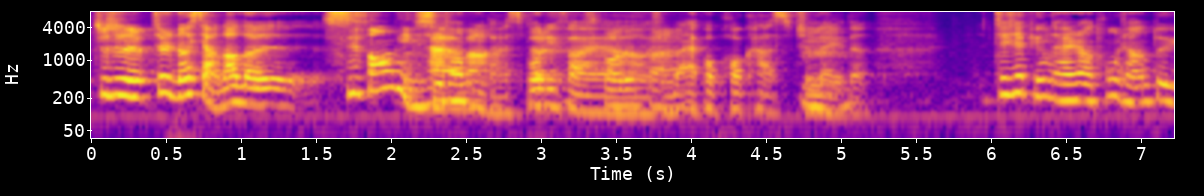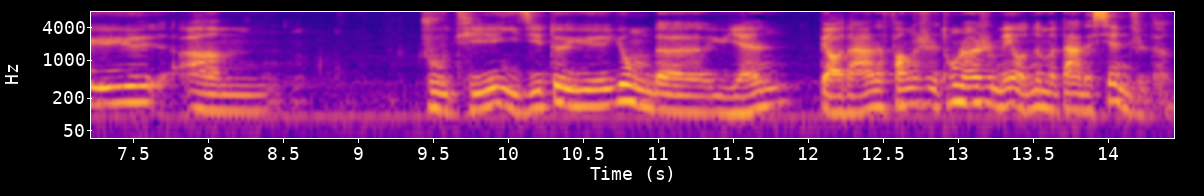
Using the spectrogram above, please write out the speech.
就是就是能想到的西方平台，西方平台，Spotify 啊，什么 Apple Podcast 之类的，嗯，这些平台上，通常对于嗯主题以及对于用的语言表达的方式，通常是没有那么大的限制的。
